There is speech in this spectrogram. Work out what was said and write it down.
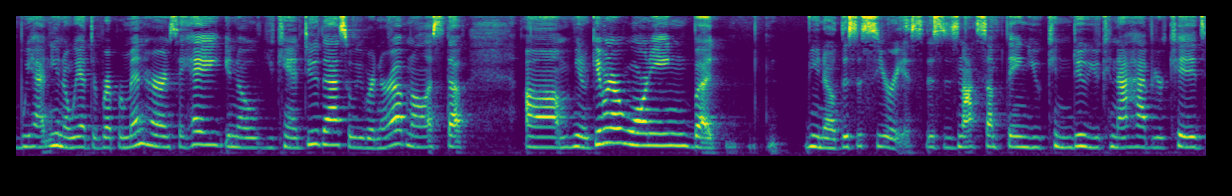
we had, you know, we had to reprimand her and say, hey, you know, you can't do that. So we written her up and all that stuff. Um, you know, giving her warning, but, you know, this is serious. This is not something you can do. You cannot have your kids,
